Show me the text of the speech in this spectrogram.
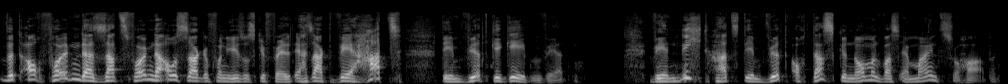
wird auch folgender Satz, folgende Aussage von Jesus gefällt. Er sagt, wer hat, dem wird gegeben werden. Wer nicht hat, dem wird auch das genommen, was er meint zu haben.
